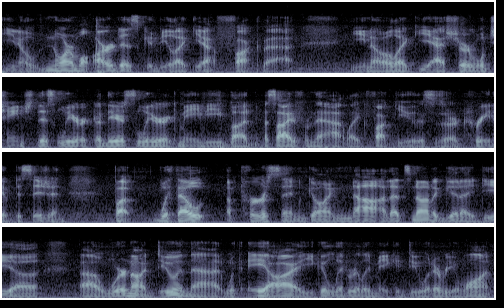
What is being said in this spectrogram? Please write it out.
you know normal artists could be like yeah fuck that. You know like yeah sure we'll change this lyric or this lyric maybe but aside from that like fuck you this is our creative decision. But without a person going nah that's not a good idea uh, we're not doing that with ai you can literally make it do whatever you want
